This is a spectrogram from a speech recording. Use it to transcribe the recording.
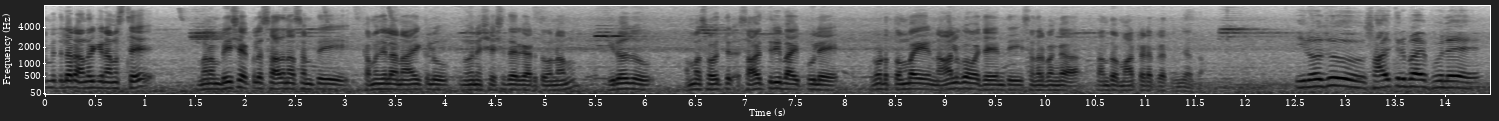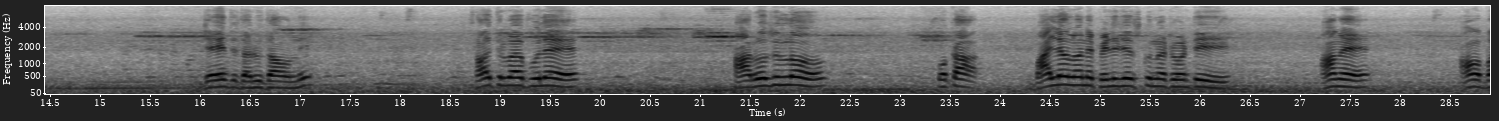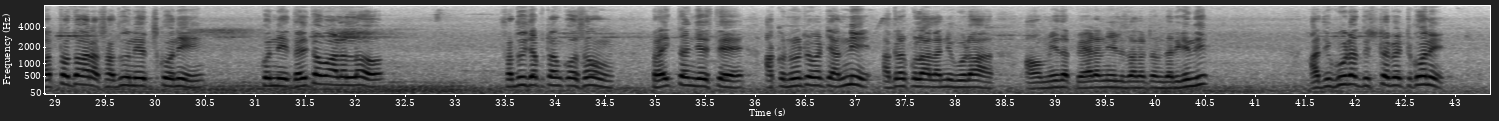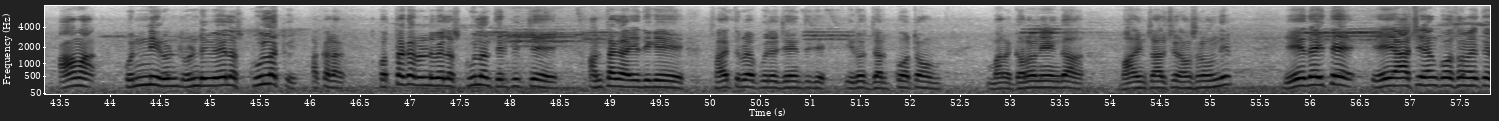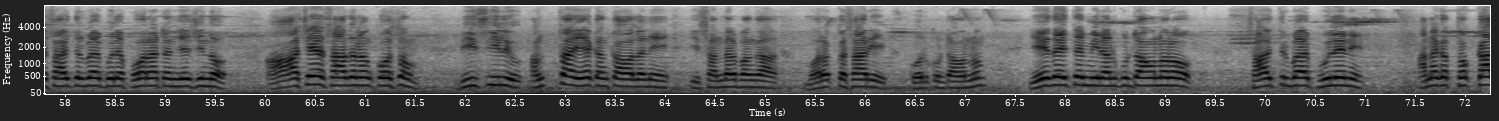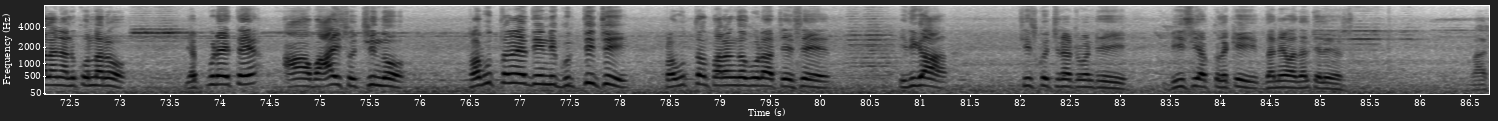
మిత్రులారు అందరికీ నమస్తే. మనం బీసీ హక్కుల సాధనా సమితి కమజిల్లా నాయకులు నూనె శశిధర్ గారితో ఉన్నాము. ఈరోజు అమ్మ సావిత్రి సావిత్రిబాయి పూలే నూట తొంభై నాలుగవ జయంతి సందర్భంగా తనతో మాట్లాడే ప్రయత్నం చేద్దాం. ఈరోజు సావిత్రిబాయి పూలే జయంతి జరుగుతూ ఉంది. సావిత్రిబాయి పూలే ఆ రోజుల్లో ఒక బాల్యంలోనే పెళ్ళి చేసుకున్నటువంటి ఆమె ఆమె భర్త ద్వారా చదువు నేర్చుకొని కొన్ని దళిత వాళ్ళల్లో చదువు చెప్పడం కోసం ప్రయత్నం చేస్తే అక్కడ ఉన్నటువంటి అన్ని అగ్రకులాలన్నీ కూడా ఆమె మీద పేడ నీళ్ళు చల్లటం జరిగింది. అది కూడా దృష్టిలో పెట్టుకొని ఆమె కొన్ని రెండు రెండు వేల స్కూళ్ళకి అక్కడ కొత్తగా రెండు వేల స్కూళ్ళను తెరిపించే అంతగా ఎదిగే సావిత్రిబాయి పూలే జయంతి ఈరోజు జరుపుకోవటం మన గణనీయంగా భావించాల్సిన అవసరం ఉంది. ఏదైతే ఏ ఆశయం కోసం అయితే సావిత్రిబాయి పూలే పోరాటం చేసిందో ఆ ఆశయ సాధనం కోసం బీసీలు అంతా ఏకం కావాలని ఈ సందర్భంగా మరొక్కసారి కోరుకుంటా ఉన్నాం. ఏదైతే మీరు అనుకుంటా ఉన్నారో సావిత్రిబాయి పూలేని అనగా తొక్కాలని అనుకున్నారో ఎప్పుడైతే ఆ వాయిస్ వచ్చిందో ప్రభుత్వమే దీన్ని గుర్తించి ప్రభుత్వం పరంగా కూడా చేసే ఇదిగా తీసుకొచ్చినటువంటి బీసీ హక్కులకి ధన్యవాదాలు Vale.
